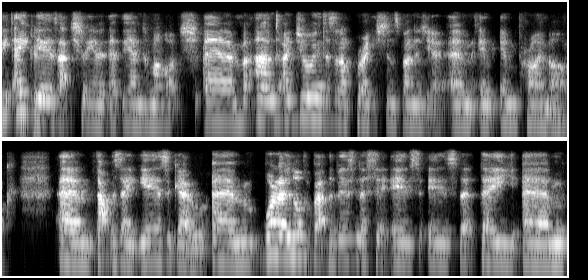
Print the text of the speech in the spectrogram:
be eight okay. years actually at the end of March, um, and I joined as an operations manager um, in, in Primark. Um, that was eight years ago. Um, what I love about the business is is that they um,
